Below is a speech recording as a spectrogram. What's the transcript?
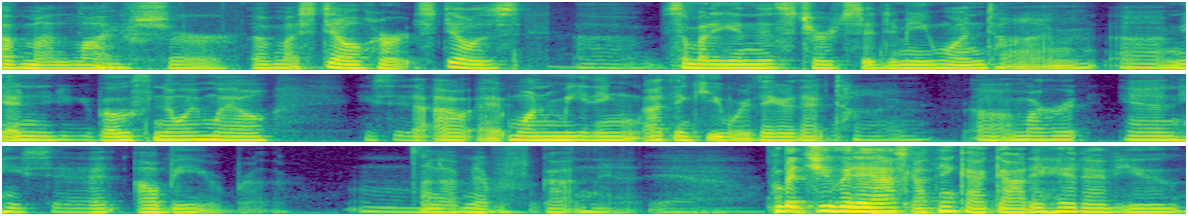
of my life. I'm sure. Of my still hurt, still is somebody in this church said to me one time, um, and you both know him well. He said at one meeting, I think you were there that time, uh, Margaret, and he said, "I'll be your brother," mm. and I've never forgotten that. Yeah. But you would ask, I think I got ahead of you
